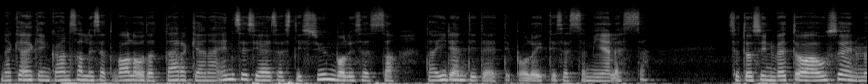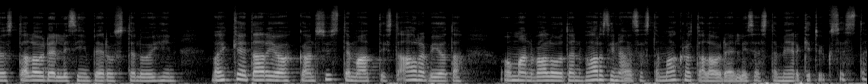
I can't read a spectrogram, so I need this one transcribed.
näkeekin kansalliset valuutat tärkeänä ensisijaisesti symbolisessa tai identiteettipoliittisessa mielessä. Se tosin vetoaa usein myös taloudellisiin perusteluihin, vaikkei tarjoakaan systemaattista arviota oman valuutan varsinaisesta makrotaloudellisesta merkityksestä.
